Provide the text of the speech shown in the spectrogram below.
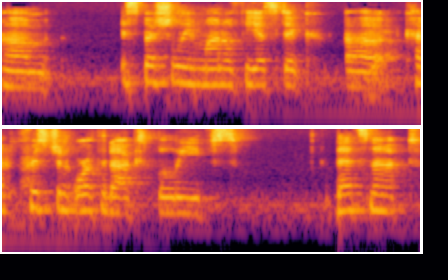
um, especially monotheistic uh, Yeah. kind of Christian Orthodox beliefs. That's not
